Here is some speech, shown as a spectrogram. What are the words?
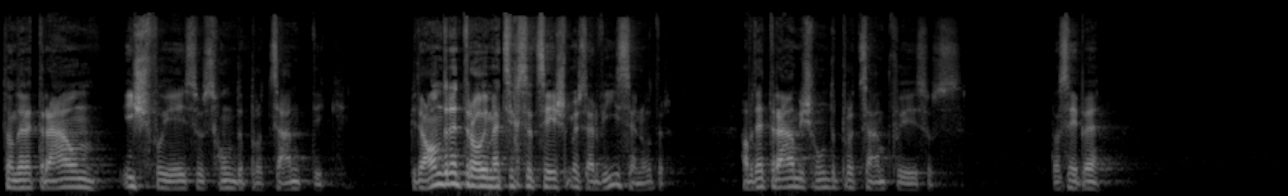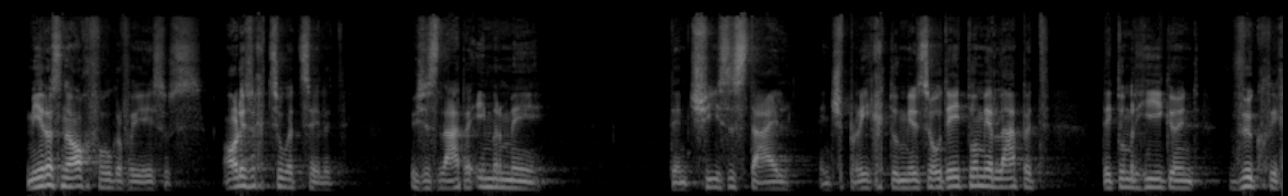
sondern der Traum ist von Jesus hundertprozentig. Bei den anderen Träumen hat sich so zuerst erweisen oder? Aber der Traum ist 100% von Jesus. Dass eben wir als Nachfolger von Jesus alle sich zuzählen, unser Leben immer mehr dem Jesus-Teil entspricht und wir so dort, wo wir leben, dort, wo wir hingehen, wirklich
